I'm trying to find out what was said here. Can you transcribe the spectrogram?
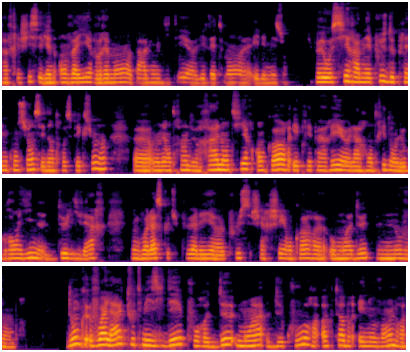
rafraîchissent et viennent envahir vraiment par l'humidité les vêtements et les maisons Tu peux aussi ramener plus de pleine conscience et d'introspection. Hein. Euh, on est en train de ralentir encore et préparer euh, la rentrée dans le grand yin de l'hiver. Donc voilà ce que tu peux aller euh, plus chercher encore au mois de novembre. Donc voilà toutes mes idées pour deux mois de cours, octobre et novembre.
